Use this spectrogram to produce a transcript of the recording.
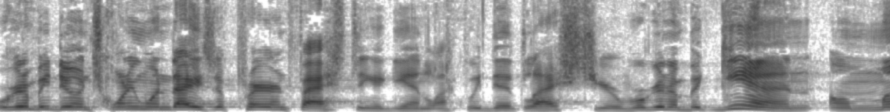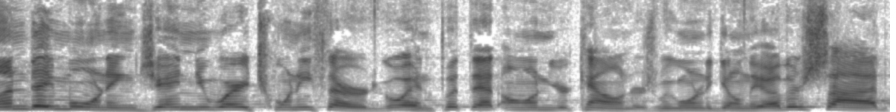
We're going to be doing 21 days of prayer and fasting again, like we did last year. We're going to begin on Monday morning, January 23rd. Go ahead and put that on your calendars. We want to get on the other side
